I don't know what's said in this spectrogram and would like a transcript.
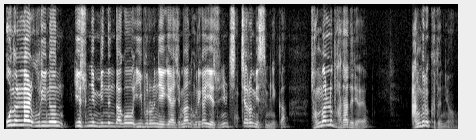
오늘날 우리는 예수님 믿는다고 입으로는 얘기하지만 우리가 예수님 진짜로 믿습니까? 정말로 받아들여요? 안 그렇거든요.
